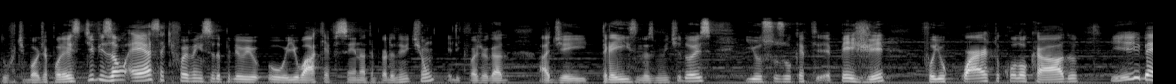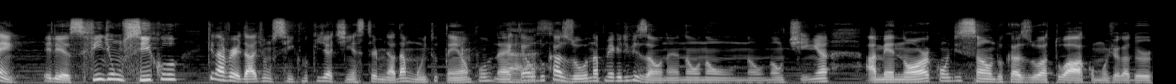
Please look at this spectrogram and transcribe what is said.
do futebol japonês. Divisão essa que foi vencida pelo Iwaki FC na temporada 2021, ele que vai jogar a J3 em 2022, e o Suzuka PG foi o quarto colocado. E bem, Elias, fim de um ciclo que na verdade é um ciclo que já tinha se terminado há muito tempo, né? Ah, que é o do Kazu na primeira divisão, né? Não, não, não, não tinha a menor condição do Kazu atuar como jogador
